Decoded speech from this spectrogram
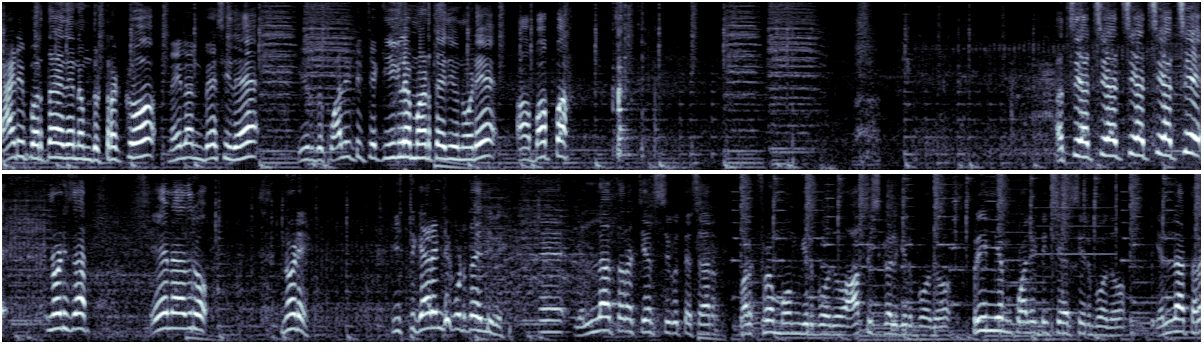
ಗಾಡಿ ಬರ್ತಾ ಇದೆ ನಮ್ಮದು ಟ್ರಕ್ಕು. ನೈಲಾನ್ ಬೇಸ್ ಇದೆ. ಇದ್ರದ್ದು ಕ್ವಾಲಿಟಿ ಚೆಕ್ ಈಗಲೇ ಮಾಡ್ತಾ ಇದೀವಿ ನೋಡಿ. ಆ, ಬಾಪ್ಪ. ಹಚ್ಚಿ ಹಚ್ಚಿ ಹಚ್ಚಿ ಹಚ್ಚಿ ಹಚ್ಚಿ ನೋಡಿ ಸರ್, ಏನಾದರೂ. ನೋಡಿ, ಇಷ್ಟು ಗ್ಯಾರಂಟಿ ಕೊಡ್ತಾ ಇದ್ದೀವಿ ಎಲ್ಲ ಥರ ಚೇರ್ಸ್ ಸಿಗುತ್ತೆ ಸರ್ ವರ್ಕ್ ಫ್ರಮ್ ಹೋಮ್ಗಿರ್ಬೋದು ಆಫೀಸ್ಗಳಿಗಿರ್ಬೋದು ಪ್ರೀಮಿಯಂ ಕ್ವಾಲಿಟಿ ಚೇರ್ಸ್ ಇರ್ಬೋದು. ಎಲ್ಲ ಥರ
